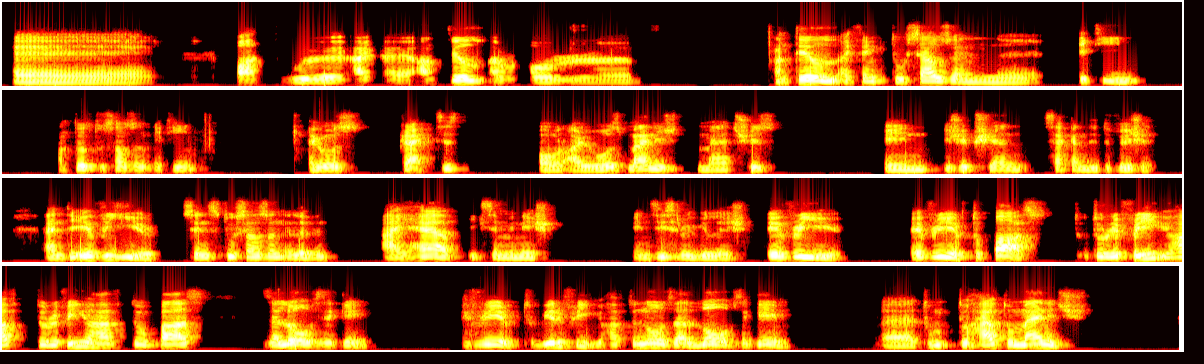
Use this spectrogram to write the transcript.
Uh, but I, uh, until or, or until I think 2018, until 2018, I was practiced or I was managed matches in Egyptian second division. And every year since 2011, I have examination in this regulation every year. Every year to pass to, to referee, you have to referee, you have to pass the law of the game. Every year to be referee, you have to know the law of the game, uh, to to how to manage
